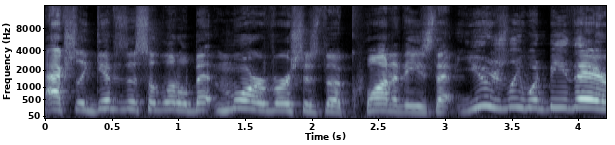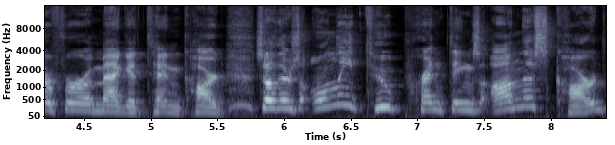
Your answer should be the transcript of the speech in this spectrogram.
actually gives us a little bit more versus the quantities that usually would be there for a Megaton card. So there's only two printings on this card,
